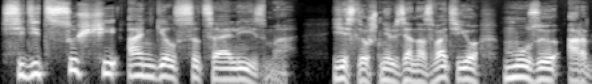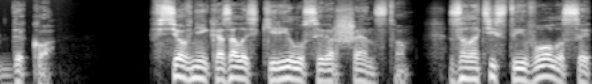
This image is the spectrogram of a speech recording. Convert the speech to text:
сидит сущий ангел социализма, если уж нельзя назвать ее музою арт-деко. Все в ней казалось Кириллу совершенством. Золотистые волосы,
